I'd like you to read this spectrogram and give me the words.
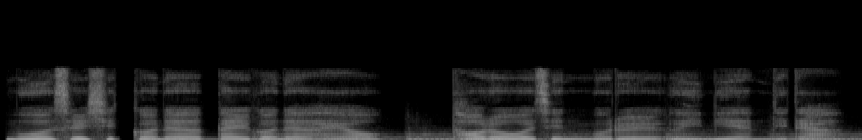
무엇을 씻거나 빨거나 하여 더러워진 물을 의미합니다.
